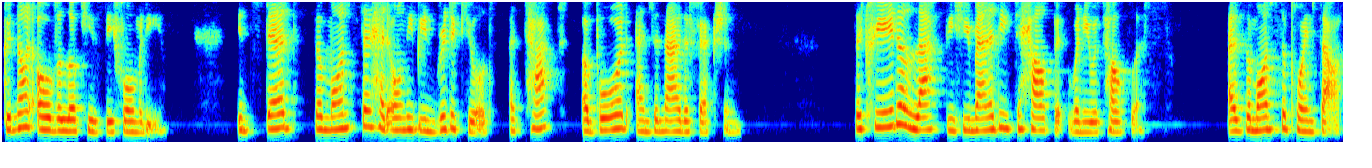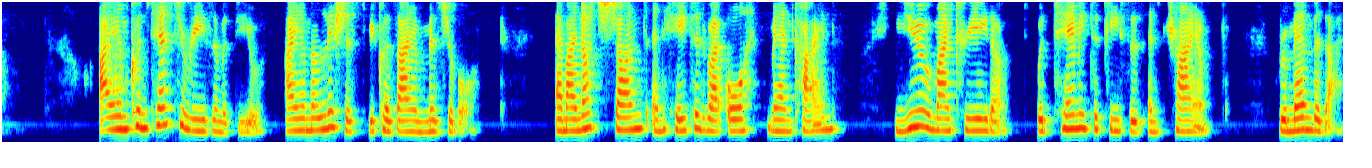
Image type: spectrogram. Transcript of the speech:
could not overlook his deformity. Instead, the monster had only been ridiculed, attacked, abhorred, and denied affection. The creator lacked the humanity to help it when he was helpless. As the monster points out, I am content to reason with you. I am malicious because I am miserable. Am I not shunned and hated by all mankind? You, my creator, would tear me to pieces and triumph. Remember that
